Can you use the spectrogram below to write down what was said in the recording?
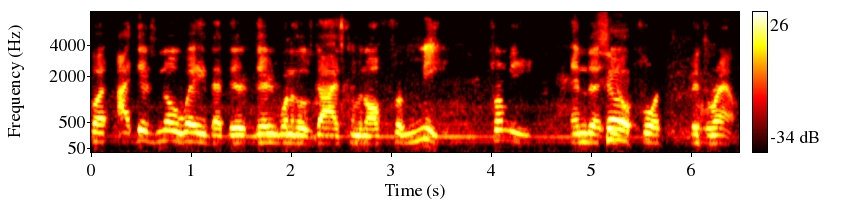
but I, there's no way that they're they're one of those guys coming off for me, for me, in the So- you know, fourth, fifth round.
